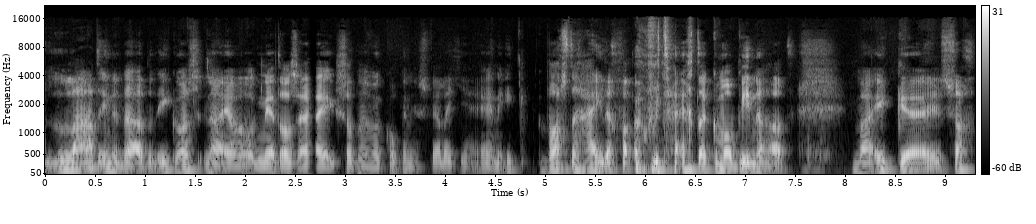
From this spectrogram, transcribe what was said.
laat inderdaad. Ik was, nou ja, wat ik net al zei, ik zat met mijn kop in een spelletje. En ik was er heilig van overtuigd dat ik hem al binnen had. Maar ik uh, zag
